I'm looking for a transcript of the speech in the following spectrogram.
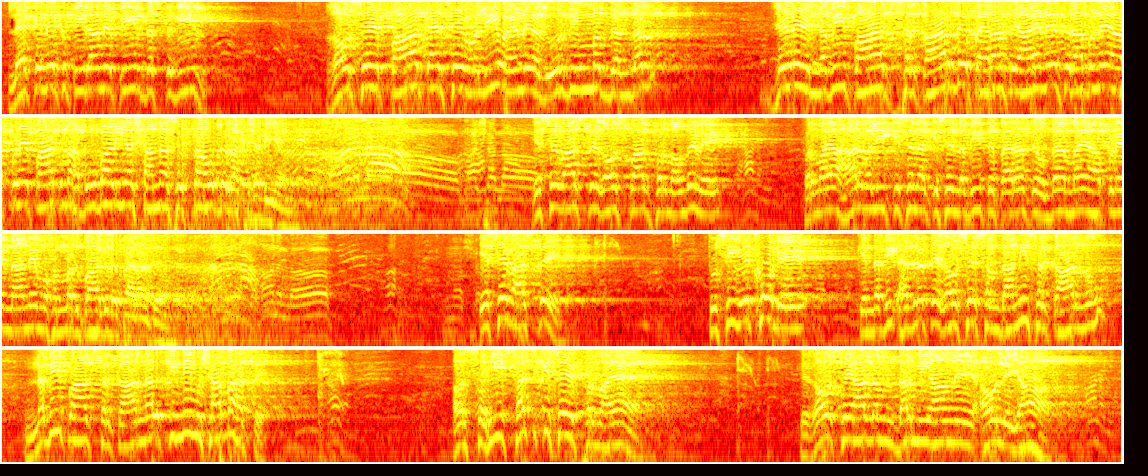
لیکن ایک پیرا نے پیر دستگیر غوث پاک ایسے ولی ہوئے نے حضور دی امت دے اندر جڑے نبی پاک سرکار دے پیروں تے آئے نے تو رب نے اپنے پاک محبوب والی شانہ سفت ادھر رکھ چڑیا اس واسطے غوث پاک فرما نے فرمایا ہر ولی کسے نہ کسے نبی تے پیروں تے ہوں میں اپنے نانے محمد پاک دے پیروں تے اسی واسطے تھی ویکھو گے کہ نبی حضرت غوث سمدانی سرکار نو نبی پاک سرکار نال کنی مشابہت ہے۔ اور صحیح سچ کسے فرمایا ہے کہ غوث آزم درمیان اولیاء،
